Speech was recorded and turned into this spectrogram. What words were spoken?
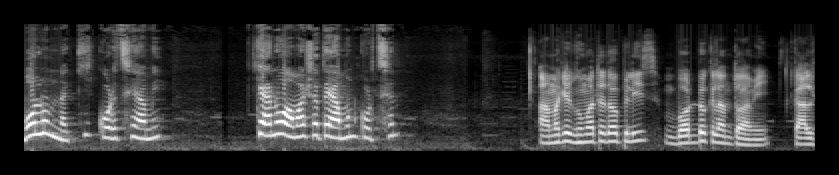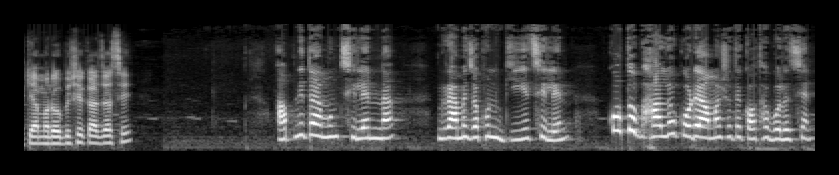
বলুন না কি করেছি আমি? কেন আমার সাথে এমন করছেন? আমাকে ঘুমাতে দাও প্লিজ বড্ড ক্লান্ত আমি। কালকে আমার অফিসে কাজ আছে। আপনি তো এমন ছিলেন না। গ্রামে যখন গিয়েছিলেন কত ভালো করে আমার সাথে কথা বলেছেন।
